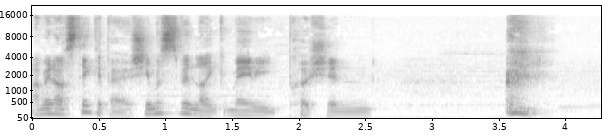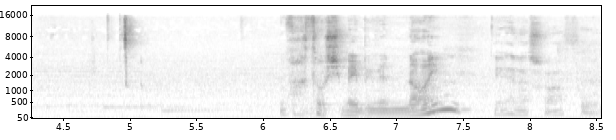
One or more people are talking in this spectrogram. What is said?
I mean, I was thinking about it. She must have been like maybe pushing. I thought she maybe been nine Yeah, that's what I thought.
